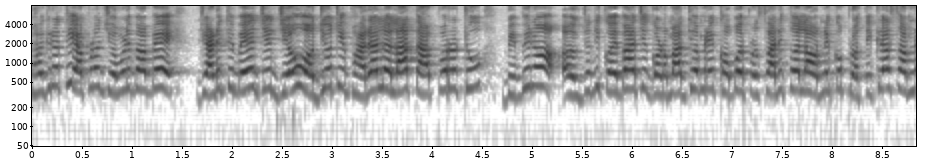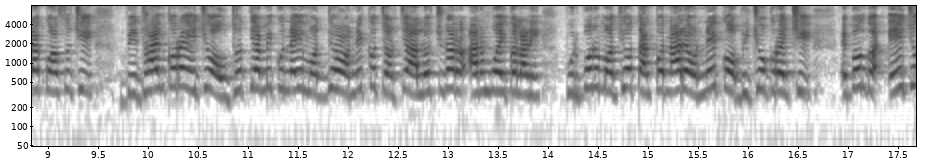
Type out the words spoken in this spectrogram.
ଭାଗିରଥୀ ଆପଣ ଯେଉଁଭଳି ଭାବେ ଜାଣିଥିବେ ଯେ ଯେଉଁ ଅଡ଼ିଓଟି ଭାଇରାଲ ହେଲା ତା ପରଠୁ ବିଭିନ୍ନ ଯଦି କହିବା ଯେ ଗଣମାଧ୍ୟମରେ ଖବର ପ୍ରସାରିତ ହେଲା ଅନେକ ପ୍ରତିକ୍ରିୟା ସାମ୍ନାକୁ ଆସୁଛି ବିଧାୟକଙ୍କର ଏଇ ଯେଉଁ ଔଦ୍ଧତ୍ୟାମୀକୁ ନେଇ ମଧ୍ୟ ଅନେକ ଚର୍ଚ୍ଚା ଆଲୋଚନା ଆରମ୍ଭ ହୋଇଗଲାଣି ପୂର୍ବରୁ ମଧ୍ୟ ତାଙ୍କ ନାଁରେ ଅନେକ ଅଭିଯୋଗ ରହିଛି এবং এই যে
